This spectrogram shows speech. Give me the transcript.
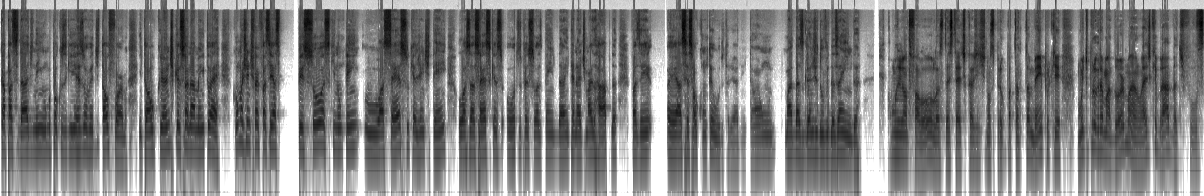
capacidade nenhuma para conseguir resolver de tal forma. Então, o grande questionamento é como a gente vai fazer as pessoas que não têm o acesso que a gente tem, ou os acessos que as outras pessoas têm da internet mais rápida, fazer é, acessar o conteúdo, tá ligado? Então é um, uma das grandes dúvidas ainda. Como o Reginaldo falou, o lance da estética a gente não se preocupa tanto também, porque muito programador, mano, é de quebrada. Tipo, os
